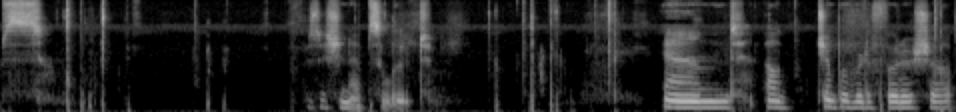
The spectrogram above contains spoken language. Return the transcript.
Oops. Position absolute and I'll jump over to Photoshop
